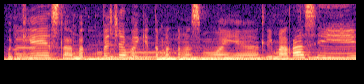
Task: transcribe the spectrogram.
Oke, selamat membaca bagi teman-teman semuanya. Terima kasih.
